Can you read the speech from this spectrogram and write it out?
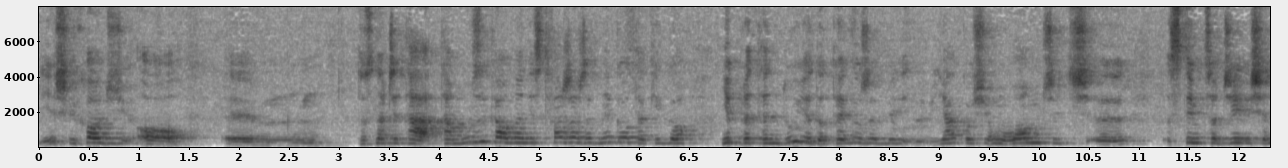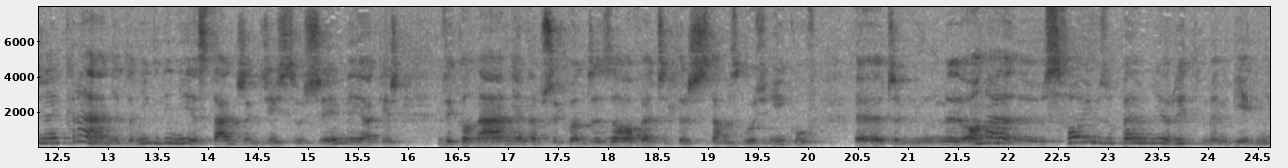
Jeśli chodzi o, to znaczy ta, ta muzyka, ona nie stwarza żadnego takiego, nie pretenduje do tego, żeby jakoś ją łączyć z tym, co dzieje się na ekranie. To nigdy nie jest tak, że gdzieś słyszymy jakieś wykonanie na przykład jazzowe, czy też tam z głośników, czy ona swoim zupełnie rytmem biegnie,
